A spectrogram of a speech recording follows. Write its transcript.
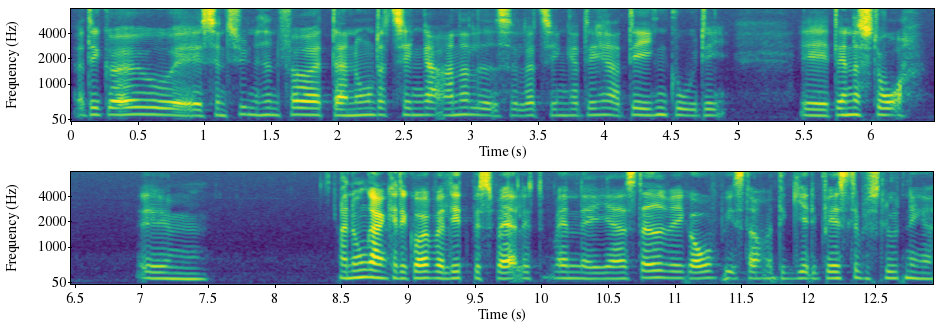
Og det gør jo øh, sandsynligheden for, at der er nogen, der tænker anderledes, eller tænker, det her det er ikke en god idé. Øh, den er stor. Øhm, og nogle gange kan det godt være lidt besværligt, men øh, jeg er stadigvæk overbevist om, at det giver de bedste beslutninger.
